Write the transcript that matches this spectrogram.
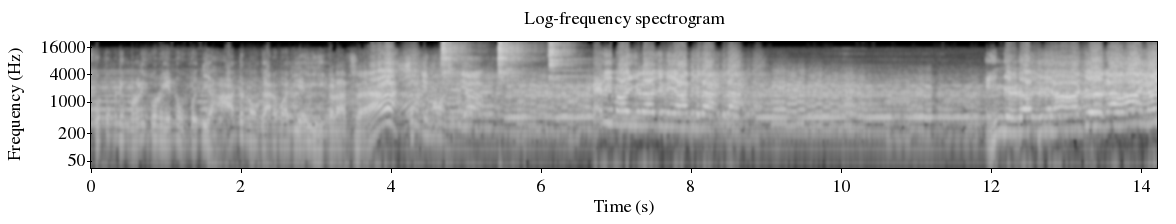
બાપ એ કુટુંબની માલિકો એનું કોઈ દી હાડ નો ગારવા દે એ હિંગળા છે? સત્ય મામા સત્ય. એરી માઈગડાજને યાદ કરા. હિંગળાજ યાદ રાય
